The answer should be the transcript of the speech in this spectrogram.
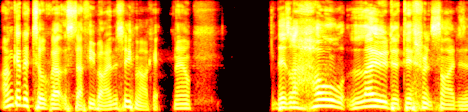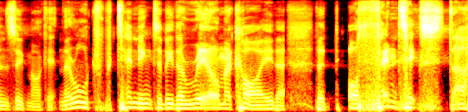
I'm going to talk about the stuff you buy in the supermarket. Now, there's a whole load of different ciders in the supermarket, and they're all pretending to be the real McCoy, the, the authentic stuff,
